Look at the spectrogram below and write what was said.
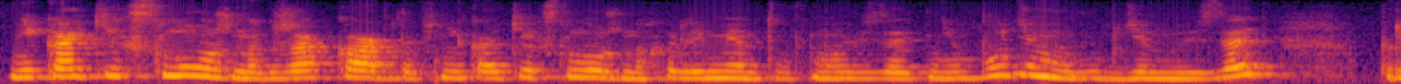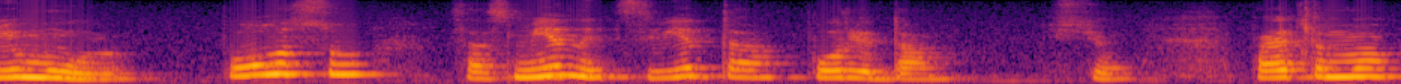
Никаких сложных жаккардов, никаких сложных элементов мы вязать не будем. Мы будем вязать прямую полосу со сменой цвета по рядам. Все. Поэтому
